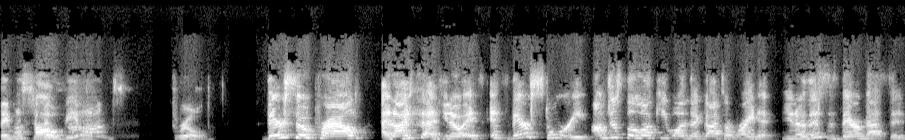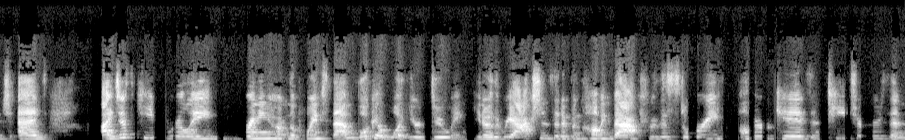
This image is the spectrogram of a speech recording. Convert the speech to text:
They must have been oh. beyond thrilled. They're so proud, and I said, you know, it's it's their story. I'm just the lucky one that got to write it. You know, this is their message, and I just keep really bringing home the point to them. Look at what you're doing. You know, the reactions that have been coming back through this story, other kids and teachers and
